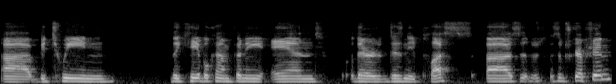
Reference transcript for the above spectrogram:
uh, between the cable company and their Disney Plus uh, sub- subscription,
